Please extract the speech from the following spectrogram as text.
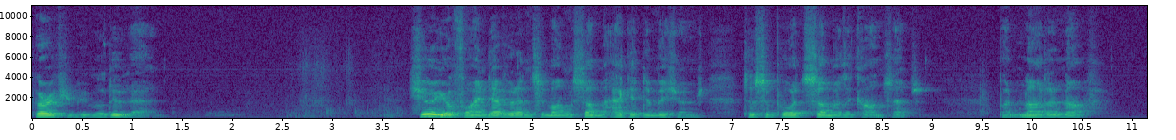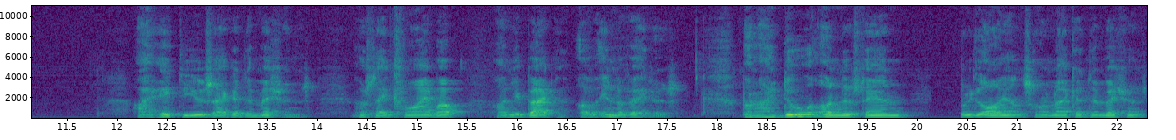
Very few people do that. Sure, you'll find evidence among some academicians to support some of the concepts, but not enough. I hate to use academicians because they climb up on the back of innovators. But I do understand reliance on academicians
